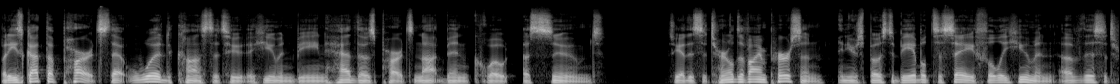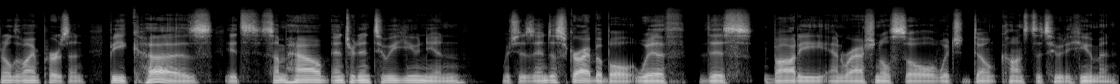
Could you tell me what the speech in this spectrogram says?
But he's got the parts that would constitute a human being had those parts not been, quote, assumed. So you have this eternal divine person, and you're supposed to be able to say fully human of this eternal divine person because it's somehow entered into a union which is indescribable with this body and rational soul, which don't constitute a human.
